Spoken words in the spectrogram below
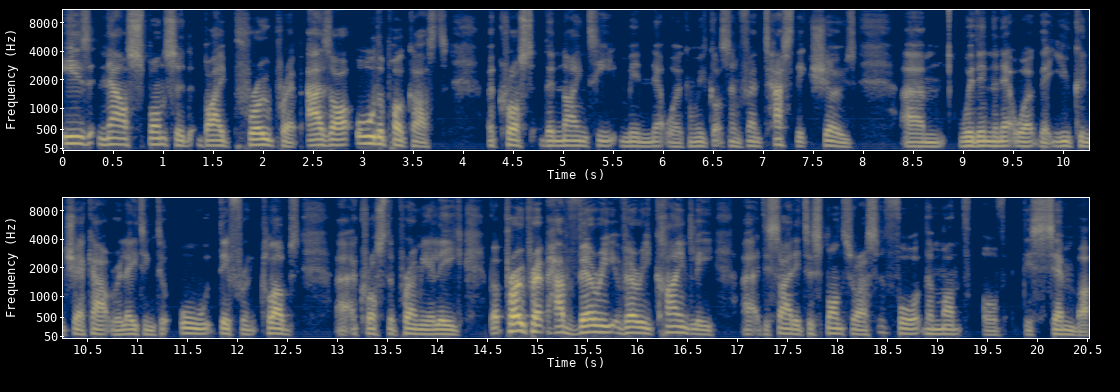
is now sponsored by ProPrep, as are all the podcasts across the 90 Min network. And we've got some fantastic shows um, within the network that you can check out relating to all different clubs uh, across the Premier League. But ProPrep have very, very kindly uh, decided to sponsor us for the month of December.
